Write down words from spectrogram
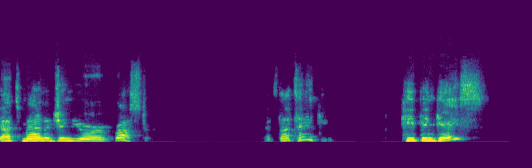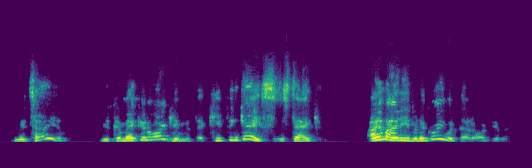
That's managing your roster. That's not tanking. Keeping Gase, let me tell you, you can make an argument that keeping Gase is tanking. I might even agree with that argument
